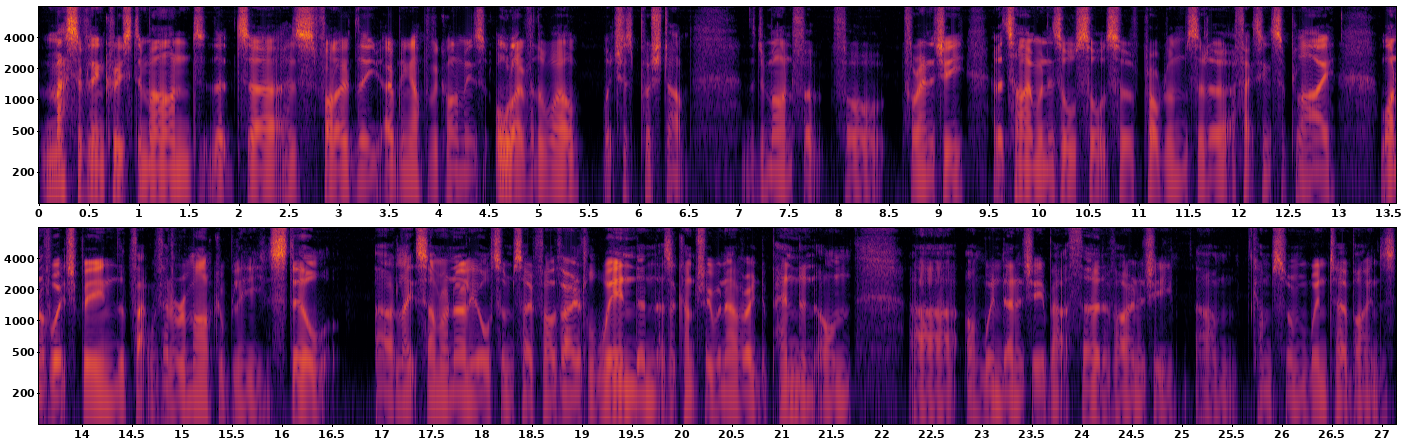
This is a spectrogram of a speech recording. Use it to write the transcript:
massively increased demand that uh, has followed the opening up of economies all over the world, which has pushed up the demand for, for for energy at a time when there's all sorts of problems that are affecting supply. One of which being the fact we've had a remarkably still uh, late summer and early autumn so far, very little wind, and as a country, we're now very dependent on uh, on wind energy. About a third of our energy um, comes from wind turbines.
